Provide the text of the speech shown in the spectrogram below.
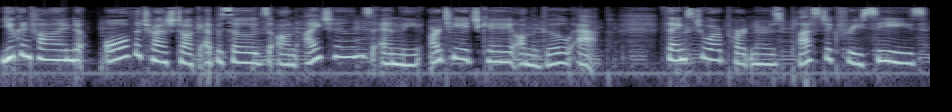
You can find all the Trash Talk episodes on iTunes and the RTHK on the Go app. Thanks to our partners, Plastic Free Seas,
